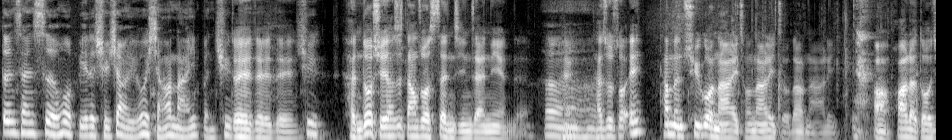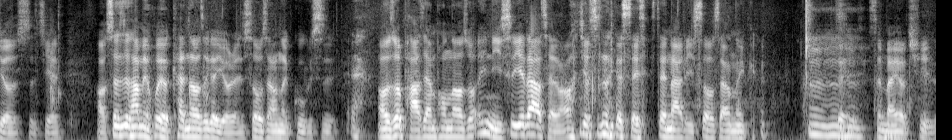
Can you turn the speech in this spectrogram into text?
登山社或别的学校也会想要拿一本去对对对，去，很多学校是当做圣经在念的。哎嗯他就说，哎、他们去过哪里，从哪里走到哪里，啊，花了多久的时间，哦，甚至他们会有看到这个有人受伤的故事，然 后说爬山碰到说，哎、你是叶大成，然后就是那个谁 在哪里受伤那个，对嗯嗯嗯。，是蛮有趣的。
